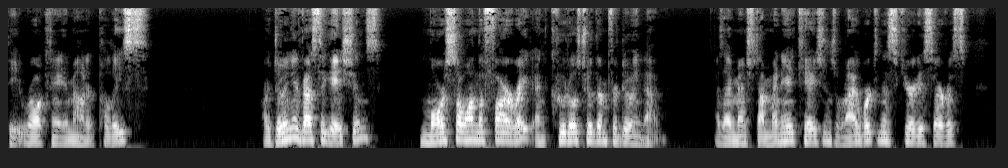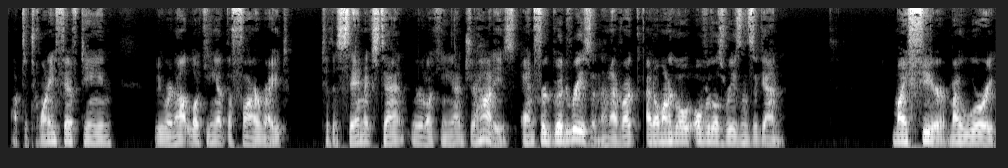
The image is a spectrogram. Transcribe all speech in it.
the Royal Canadian Mounted Police, are doing investigations more so on the far right, and kudos to them for doing that. As I mentioned on many occasions, when I worked in the security service up to 2015, we were not looking at the far right to the same extent we're looking at jihadis, and for good reason. And I've, I don't want to go over those reasons again. My fear, my worry,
